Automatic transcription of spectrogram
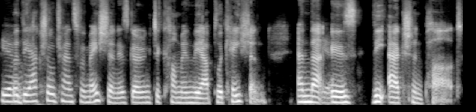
Yeah. But the actual transformation is going to come in the application, and that yeah. is the action part.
